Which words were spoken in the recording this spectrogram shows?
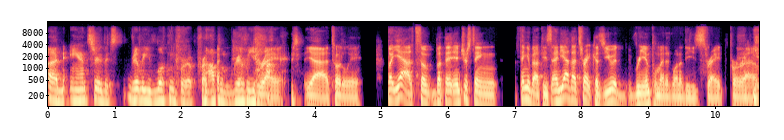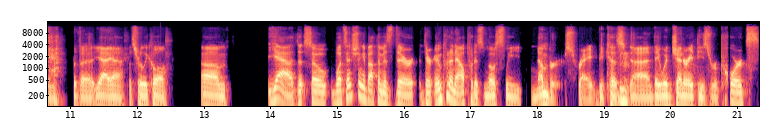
an answer that's really looking for a problem really right. Yeah, totally. But yeah, so but the interesting thing about these, and yeah, that's right, because you had re-implemented one of these, right? For um yeah. for the yeah, yeah, that's really cool. Um yeah so what's interesting about them is their their input and output is mostly numbers right because mm-hmm. uh, they would generate these reports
